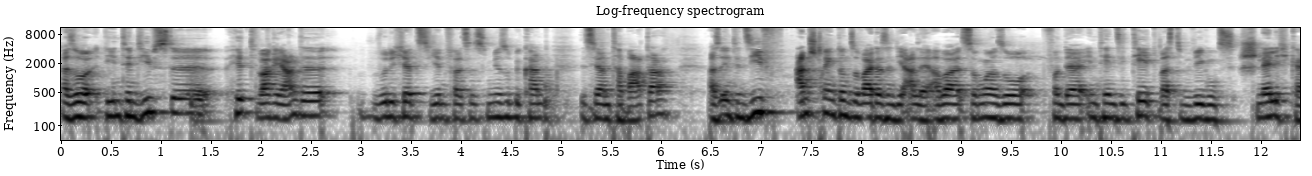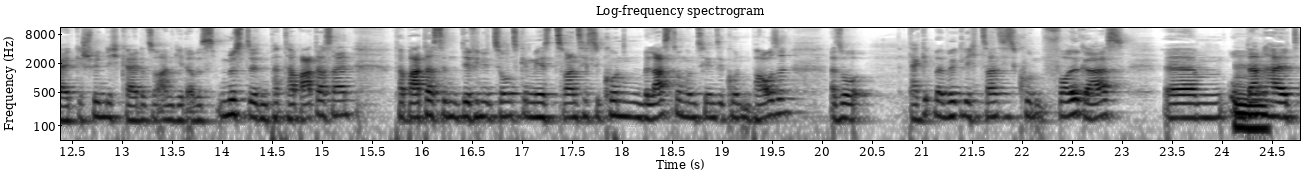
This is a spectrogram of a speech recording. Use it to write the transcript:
Also die intensivste Hit-Variante würde ich jetzt, jedenfalls ist mir so bekannt, ist ja ein Tabata. Also intensiv, anstrengend und so weiter sind die alle, aber sagen wir mal so von der Intensität, was die Bewegungsschnelligkeit, Geschwindigkeit und so angeht, aber es müsste ein Tabata sein. Tabatas sind definitionsgemäß 20 Sekunden Belastung und 10 Sekunden Pause. Also da gibt man wirklich 20 Sekunden Vollgas, ähm, um dann halt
